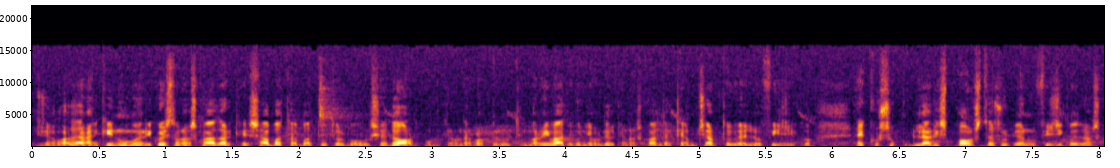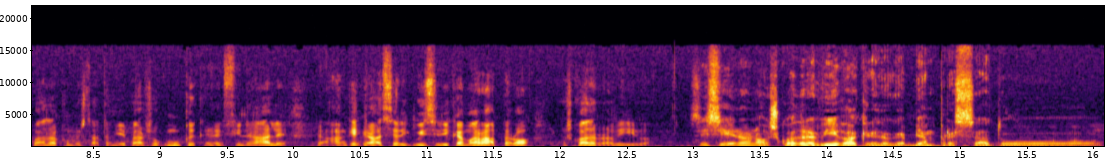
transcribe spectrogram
bisogna guardare anche i numeri, questa è una squadra che sabato ha battuto il Borussia Dortmund, che non è proprio l'ultimo arrivato, quindi vuol dire che è una squadra che ha un certo livello fisico. Ecco, su, la risposta sul piano fisico della squadra come è stata? Mi è perso comunque che nel finale, anche grazie ai guizzi di Camarà, però la squadra era viva. Sì, sì, no, no, squadra viva, credo che abbiamo pressato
